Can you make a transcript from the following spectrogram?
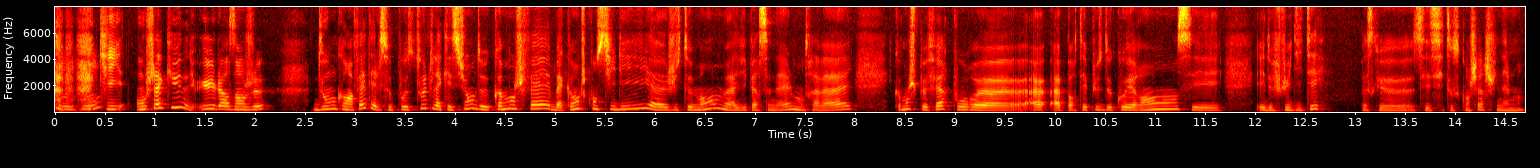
mhm. qui ont chacune eu leurs enjeux. Donc, en fait, elles se posent toute la question de comment je fais, bah, comment je concilie justement ma vie personnelle, mon travail, comment je peux faire pour apporter plus de cohérence et, et de fluidité, parce que c'est tout ce qu'on cherche finalement.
